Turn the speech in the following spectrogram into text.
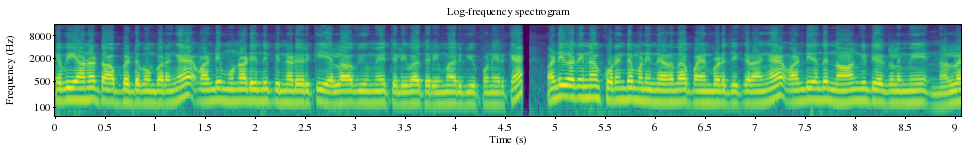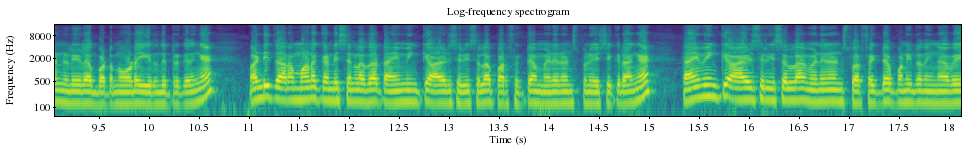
ஹெவியான டாப் பெட்டு பம்பருங்க வண்டி முன்னாடி இருந்து பின்னாடி வரைக்கும் எல்லா வியூமே தெளிவாக தெரியுமா ரிவ்யூ பண்ணியிருக்கேன். வண்டி பார்த்தீங்கன்னா குறைந்த மணி நேரம் தான் பயன்படுத்திக்கிறாங்க. வண்டி வந்து நான்கு டியர்களுமே நல்ல நிலையில் பட்டனோட இருந்துட்டு இருக்குதுங்க. வண்டி தரமான கண்டிஷனில் தான் டைமிங்க்கு ஆயில் சர்வீஸ் எல்லாம் பர்ஃபெக்டாக மெயின்டெனன்ஸ் பண்ணி வச்சுக்கிறாங்க. டைமிங்க்கு ஆயில் சர்வீஸ் எல்லாம் மெயின்டெனன்ஸ் பர்ஃபெக்டாக பண்ணிட்டு வந்தீங்கன்னாவே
